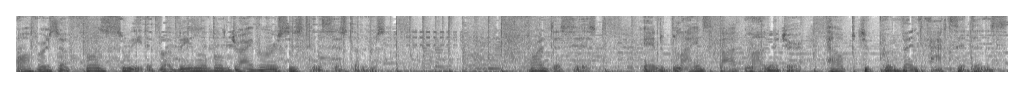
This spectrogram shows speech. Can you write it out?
offers a full suite of available driver assistance systems. Front assist and blind spot monitor help to prevent accidents.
